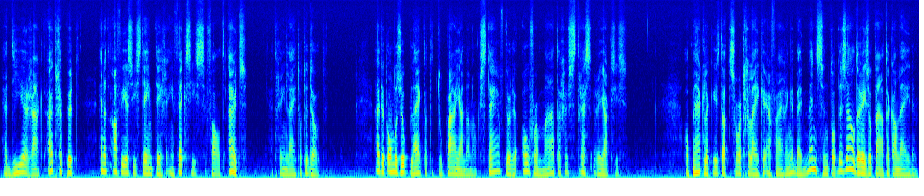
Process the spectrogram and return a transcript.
Het dier raakt uitgeput en het afweersysteem tegen infecties valt uit, hetgeen leidt tot de dood. Uit het onderzoek blijkt dat de tupaya dan ook sterft door de overmatige stressreacties. Opmerkelijk is dat soortgelijke ervaringen bij mensen tot dezelfde resultaten kan leiden.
